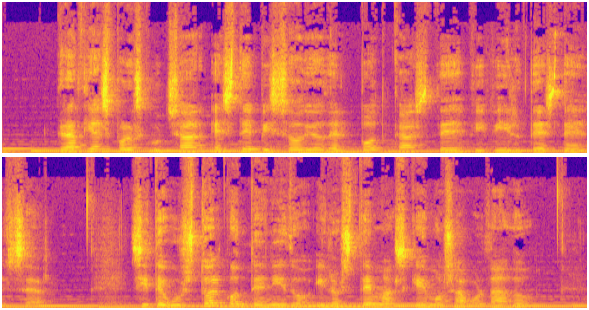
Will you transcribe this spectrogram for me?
Gracias por escuchar este episodio del podcast de Vivir desde el Ser. Si te gustó el contenido y los temas que hemos abordado,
